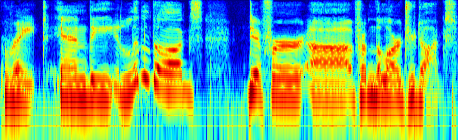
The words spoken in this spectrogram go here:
rate? And the little dogs differ uh, from the larger dogs.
